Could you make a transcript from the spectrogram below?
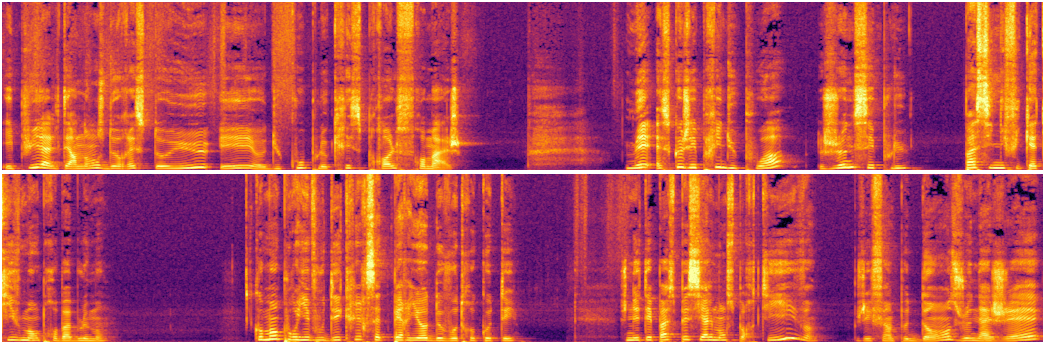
et puis l'alternance de Resto U et euh, du couple Chris Rolls fromage. Mais est-ce que j'ai pris du poids? Je ne sais plus. Pas significativement probablement. Comment pourriez-vous décrire cette période de votre côté? Je n'étais pas spécialement sportive, j'ai fait un peu de danse, je nageais,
